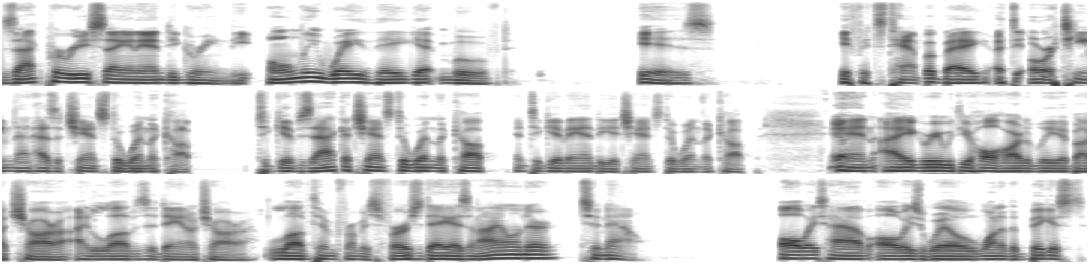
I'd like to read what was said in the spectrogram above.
Zach Parise and Andy Greene, the only way they get moved is if it's Tampa Bay or a team that has a chance to win the cup. To give Zach a chance to win the cup and to give Andy a chance to win the cup. And I agree with you wholeheartedly about Chara. I love Zdeno Chara. Loved him from his first day as an Islander to now. Always have, always will. One of the biggest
